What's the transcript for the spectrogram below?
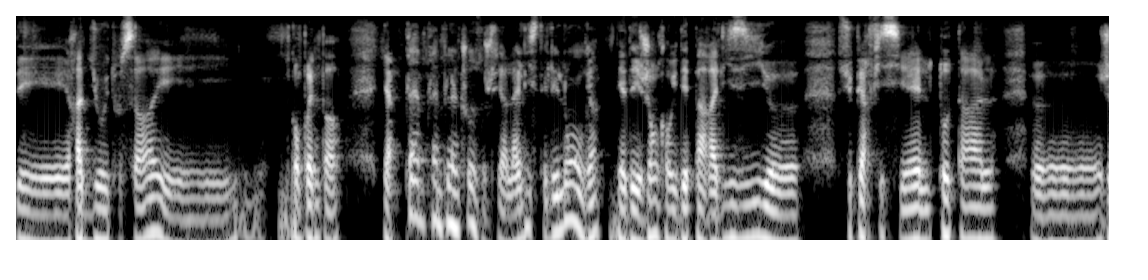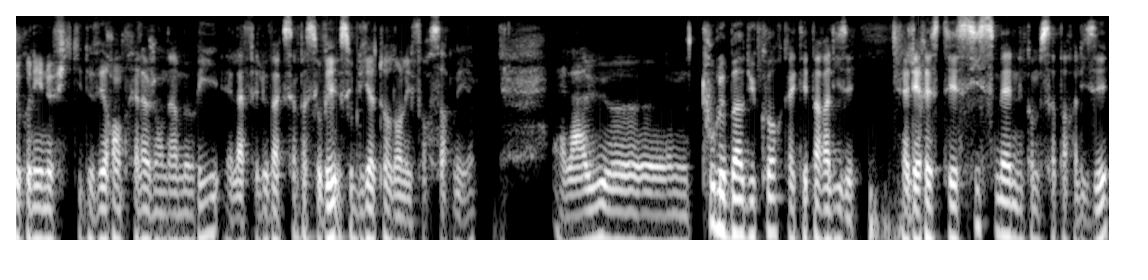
des radios et tout ça, et ils ne comprennent pas. Il y a plein, plein, plein de choses. Je veux dire, la liste, elle est longue. hein. Il y a des gens qui ont eu des paralysies euh, superficielles, totales. Euh, je connais une fille qui devait rentrer à la gendarmerie. Elle a fait le vaccin parce que c'est obligatoire dans les forces armées. hein. Elle a eu euh, tout le bas du corps qui a été paralysé. Elle est restée six semaines comme ça paralysée.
